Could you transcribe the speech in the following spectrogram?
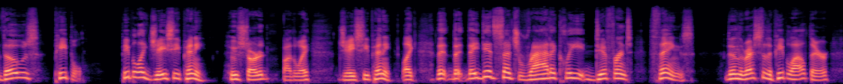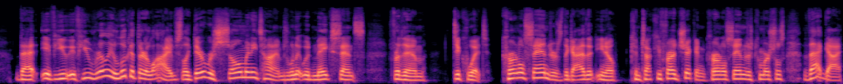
Those people, people like J.C. Penney, who started, by the way, J.C. Penney, like they, they, they did such radically different things than the rest of the people out there that if you if you really look at their lives, like there were so many times when it would make sense for them to quit. Colonel Sanders, the guy that, you know, Kentucky Fried Chicken, Colonel Sanders commercials, that guy,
